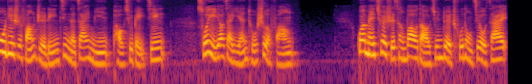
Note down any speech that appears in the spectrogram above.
目的是防止临近的灾民跑去北京，所以要在沿途设防。官媒确实曾报道军队出动救灾，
